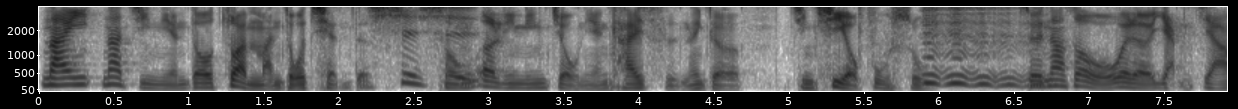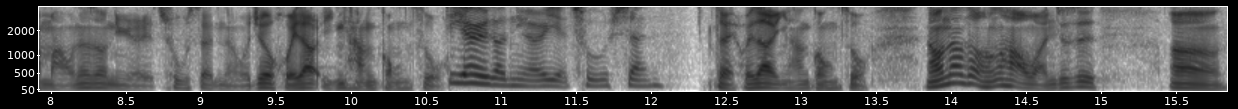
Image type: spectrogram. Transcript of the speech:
那一那几年都赚蛮多钱的。是是，从二零零九年开始那个。景气有复苏，嗯嗯嗯嗯，所以那时候我为了养家嘛，我那时候女儿也出生了，我就回到银行工作。第二个女儿也出生，对，回到银行工作。然后那时候很好玩，就是呃，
